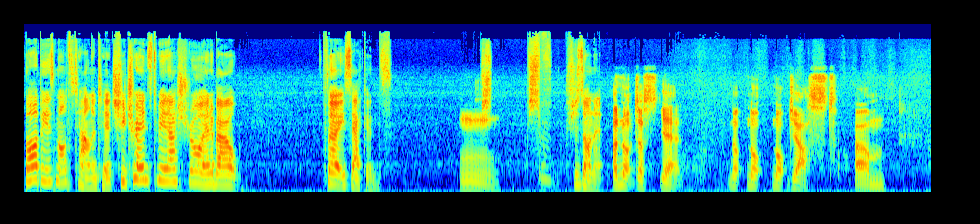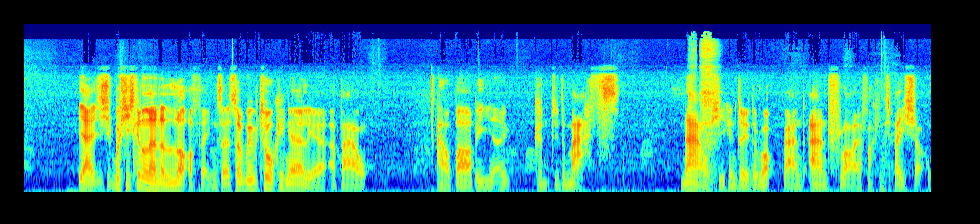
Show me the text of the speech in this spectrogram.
Barbie is multi talented. She trains to be an astronaut in about 30 seconds. Mm. She's- She's on it. and not just yeah, not not not just um, yeah. She, well, she's going to learn a lot of things. So, so we were talking earlier about how Barbie, you know, couldn't do the maths. Now she can do the rock band and fly a fucking space shuttle.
